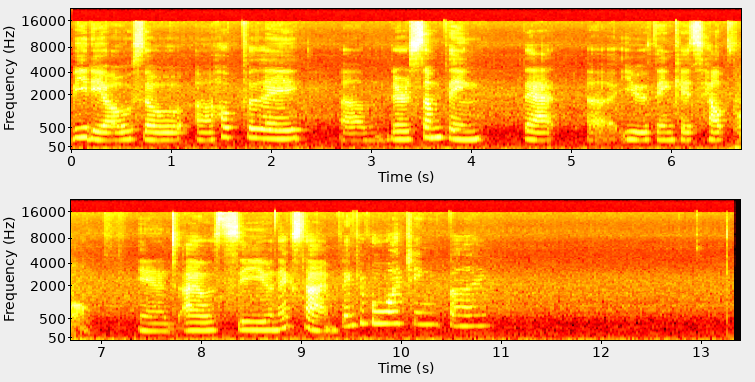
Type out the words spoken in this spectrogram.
video so uh, hopefully um, there's something that uh, you think is helpful. And I'll see you next time. Thank you for watching. Bye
